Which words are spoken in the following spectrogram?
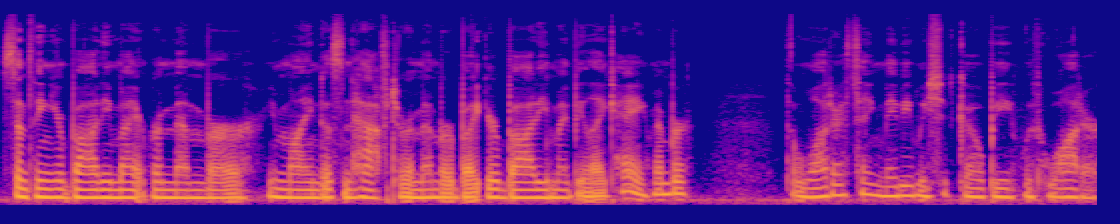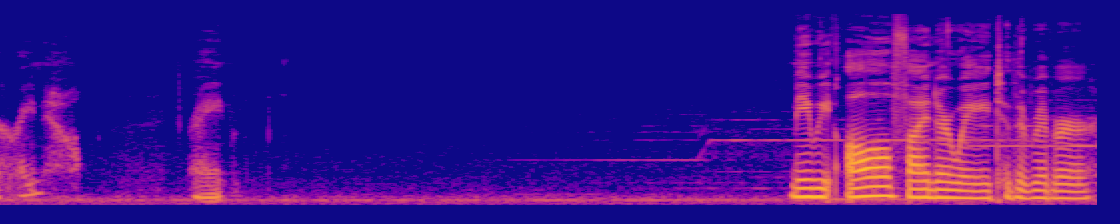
Something your body might remember. Your mind doesn't have to remember, but your body might be like, hey, remember the water thing? Maybe we should go be with water right now, right? May we all find our way to the river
